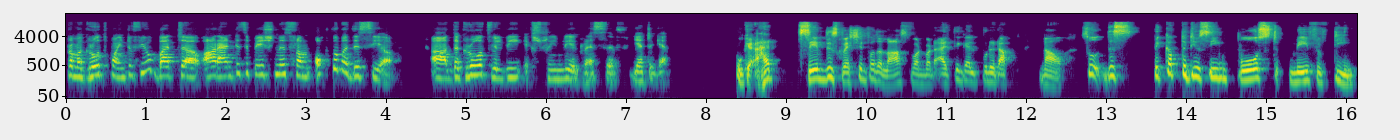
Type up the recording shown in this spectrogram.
from a growth point of view, but uh, our anticipation is from October this year, uh, the growth will be extremely aggressive yet again. Okay, I had saved this question for the last one, but I think I'll put it up now. So this pickup that you're seeing post May 15th,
